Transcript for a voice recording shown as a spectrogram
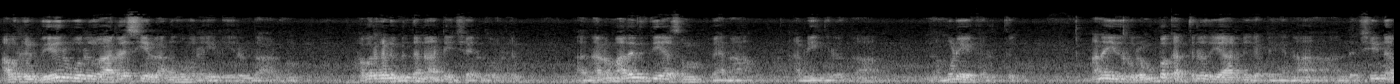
அவர்கள் வேறு ஒரு அரசியல் அணுகுமுறையில் இருந்தாலும் அவர்களும் இந்த நாட்டை சேர்ந்தவர்கள். அதனால மத வித்தியாசம் வேணாம் அப்படிங்கிறது தான் நம்முடைய கருத்து. ஆனால் இதுக்கு ரொம்ப கத்துறது யாருன்னு கேட்டீங்கன்னா அந்த சீன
